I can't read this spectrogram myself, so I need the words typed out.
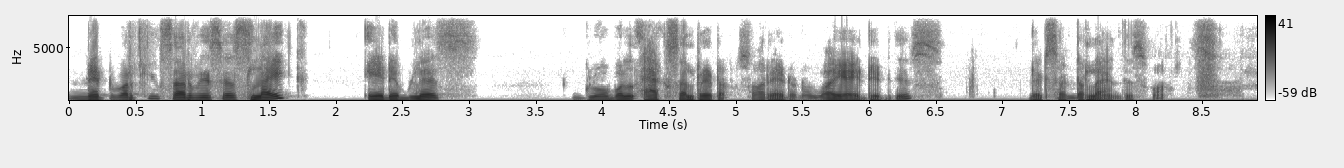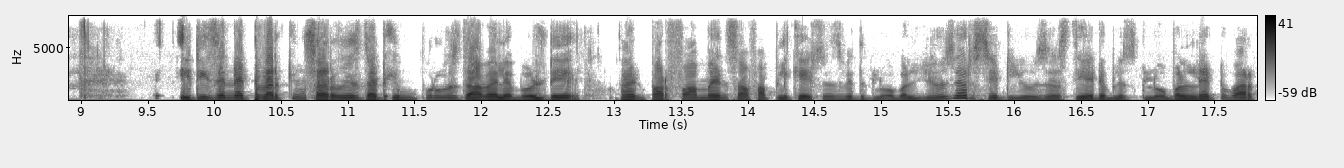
networking services like AWS Global Accelerator. Sorry, I don't know why I did this. Let's underline this one. It is a networking service that improves the availability and performance of applications with global users. It uses the AWS global network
